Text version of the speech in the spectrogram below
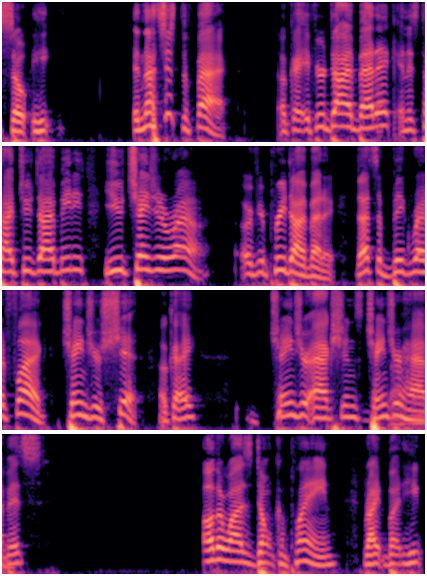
So he and that's just the fact okay? If you're diabetic and it's type 2 diabetes you change it around. Or if you're pre-diabetic that's a big red flag. Change your shit okay? Change your actions change your habits. Otherwise don't complain right? But he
